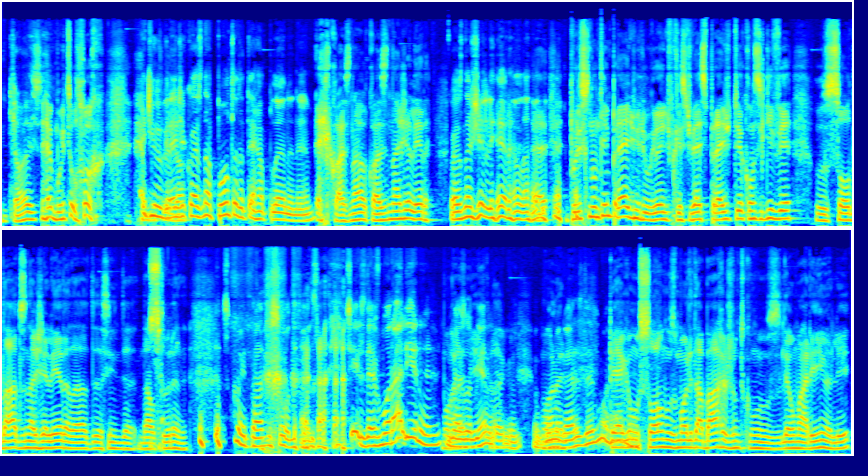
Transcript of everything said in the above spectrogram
Então isso é muito louco. É, é Rio Grande legal. é quase na ponta da Terra plana, né? É quase na, quase na geleira. Quase na geleira lá. É, por isso que não tem prédio em Rio Grande, porque se tivesse prédio, tu ia conseguir ver os soldados na geleira lá, assim, da, da altura, né? os coitados soldados. Sim, eles devem morar ali, né? Mora Mais ali, ou menos. Claro. Alguns lugares devem morar. Pegam o sol nos molhos da barra junto com os leão marinho ali.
